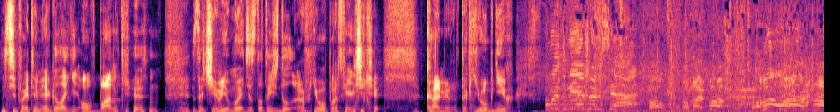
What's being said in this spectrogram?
Ну, типа, это мега логично. Он в банке. Зачем ему эти 100 тысяч долларов в его портфельчике? Камеры, так ёбни их. Мы движемся! О, о мой бог! О, боже мой!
